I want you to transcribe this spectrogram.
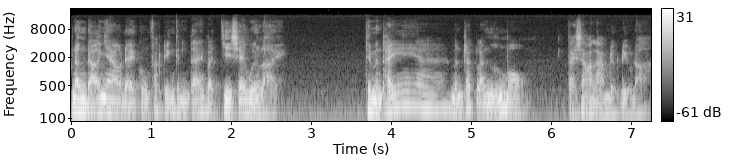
nâng đỡ nhau để cùng phát triển kinh tế và chia sẻ quyền lợi. Thì mình thấy uh, mình rất là ngưỡng mộ tại sao họ làm được điều đó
